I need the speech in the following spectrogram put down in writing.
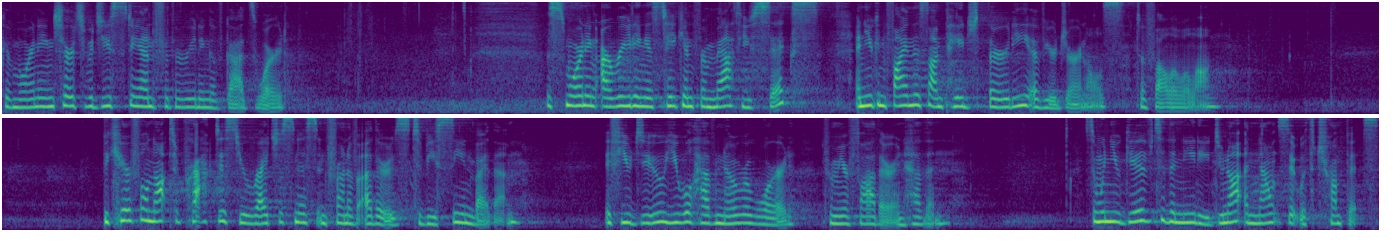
Good morning, church. Would you stand for the reading of God's word? This morning, our reading is taken from Matthew 6, and you can find this on page 30 of your journals to follow along. Be careful not to practice your righteousness in front of others to be seen by them. If you do, you will have no reward from your Father in heaven. So when you give to the needy, do not announce it with trumpets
